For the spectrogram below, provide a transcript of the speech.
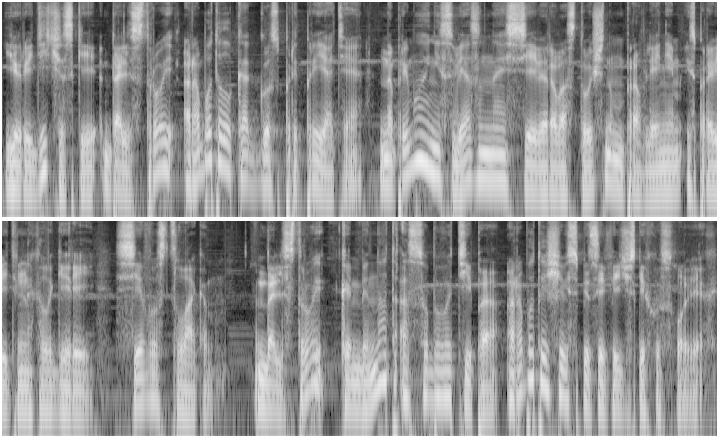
Юридически Дальстрой работал как госпредприятие, напрямую не связанное с северо-восточным управлением исправительных лагерей – Севостлагом. Дальстрой – комбинат особого типа, работающий в специфических условиях.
